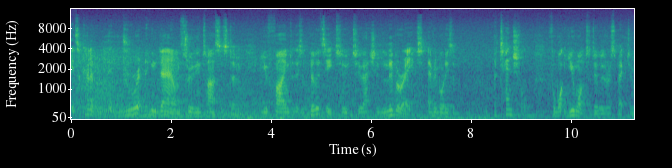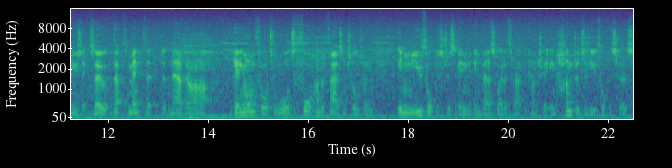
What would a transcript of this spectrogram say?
It's kind of dripping down through the entire system. You find this ability to to actually liberate everybody's potential for what you want to do with respect to music. So that's meant that, that now there are getting on for towards 400,000 children in youth orchestras in, in Venezuela throughout the country, in hundreds of youth orchestras.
